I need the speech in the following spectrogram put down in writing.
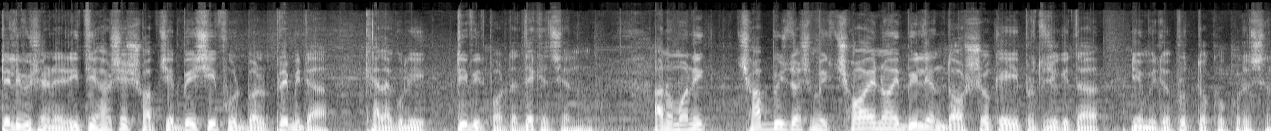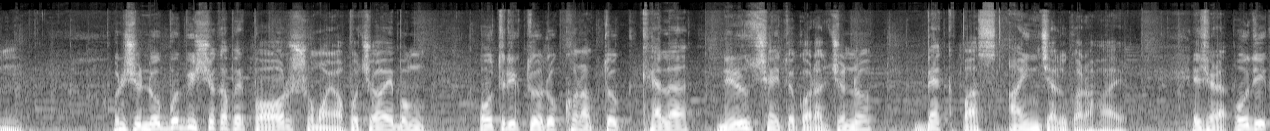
টেলিভিশনের ইতিহাসে সবচেয়ে বেশি ফুটবল প্রেমীরা খেলাগুলি টিভির পর্দা দেখেছেন। আনুমানিক ছাব্বিশ দশমিক ছয় নয় বিলিয়ন দর্শক এই প্রতিযোগিতা নিয়মিত প্রত্যক্ষ করেছেন। উনিশশো নব্বই বিশ্বকাপের পর সময় অপচয় এবং অতিরিক্ত রক্ষণাত্মক খেলা নিরুৎসাহিত করার জন্য ব্যাকপাস আইন চালু করা হয়। এছাড়া অধিক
